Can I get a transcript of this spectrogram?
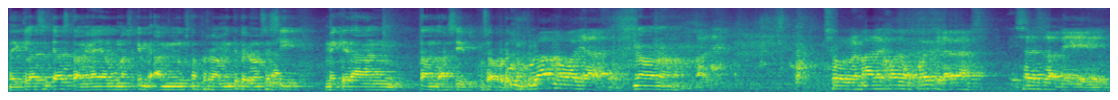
De clásicas también hay algunas que a mí me gustan personalmente, pero no sé si me quedan tanto así. O sea, por ejemplo... No vaya a hacer. No, no. Vale. Solo lo más lejos de un juez que le hagas. Esa es la de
